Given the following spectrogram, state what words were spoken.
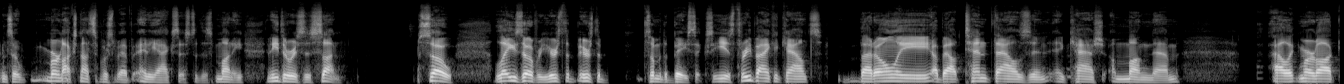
And so Murdaugh's not supposed to have any access to this money, and neither is his son. So lays over. Here's the here's the some of the basics. He has three bank accounts, but only about ten thousand in cash among them. Alec Murdaugh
